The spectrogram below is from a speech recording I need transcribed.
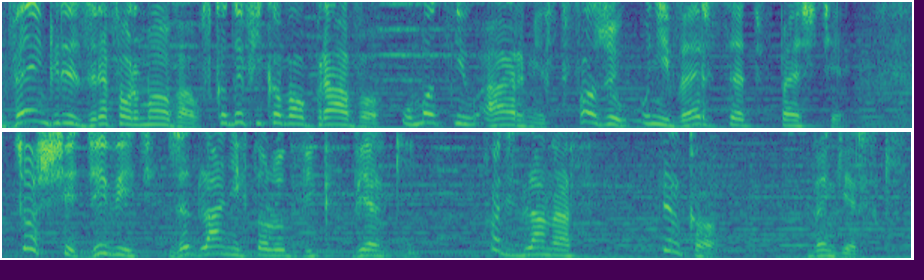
Węgry zreformował, skodyfikował prawo, umocnił armię, stworzył uniwersytet w Peście. Cóż się dziwić, że dla nich to Ludwik Wielki, choć dla nas tylko węgierski.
